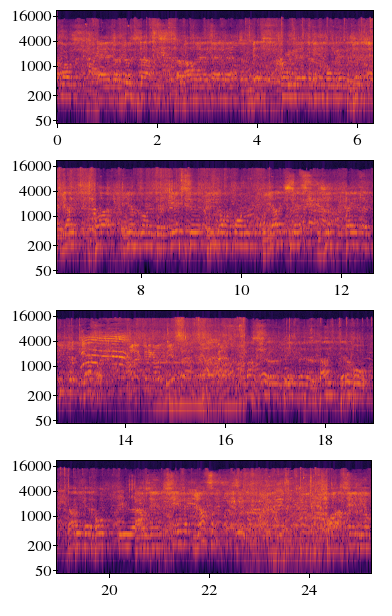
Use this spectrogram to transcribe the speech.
applaus en uh, felicitaties van zijn medconcurrenten, concurrenten Jeff en Jannik. Voilà, hier verzorgen de eerste drie op het podium. Jannik Smets, Jeff Bijens en Pieter Gijssel. Master Bevenner, Danny Dervo, Danny Dervo, uw dames en heren, Steven Jansen. Voilà, die ook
